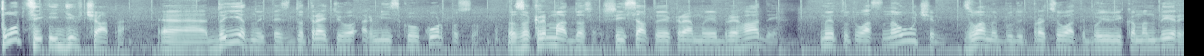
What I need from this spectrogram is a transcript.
Хлопці і дівчата. е, Доєднуйтесь до 3-го армійського корпусу, зокрема до 60-ї окремої бригади. Ми тут вас научимо, з вами будуть працювати бойові командири,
